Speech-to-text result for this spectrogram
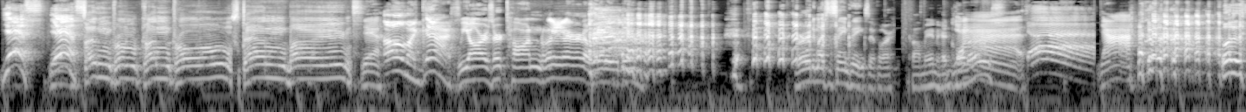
Yes. Yes. Central Control, stand by. Yeah. Oh my gosh. We are Zerton, or whatever they would do. Pretty much the same thing so far. Come in headquarters. Yes. Yeah. what, is,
